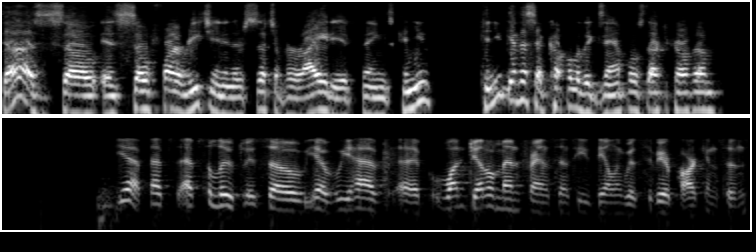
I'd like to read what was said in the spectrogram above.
does so is so far reaching and there's such a variety of things. Can you, can you give us a couple of examples, Dr. Karlfeldt? Yeah, absolutely. So, yeah, we have uh, one gentleman, for instance, he's dealing with severe Parkinson's.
